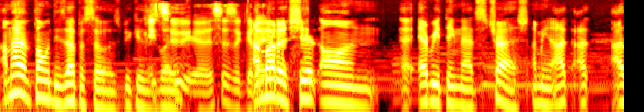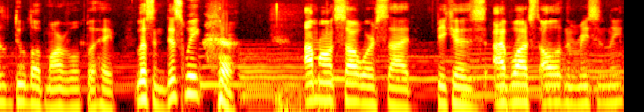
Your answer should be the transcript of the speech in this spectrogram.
I'm having fun with these episodes because Me like, too. Yeah, this is a good. I'm about to shit on uh, everything that's trash. I mean, I, I I do love Marvel, but hey, listen, this week I'm on Star Wars side because I've watched all of them recently,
